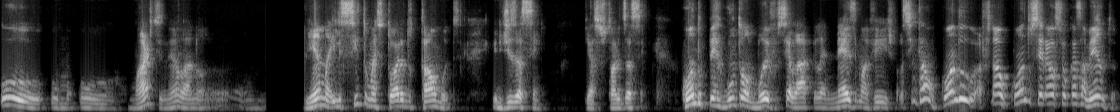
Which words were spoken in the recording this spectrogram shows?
o, o, o Martin, né, lá no Lema, ele cita uma história do Talmud. Ele diz assim, e essa história diz assim, quando perguntam ao noivo, sei lá, pela enésima vez, fala assim, então, quando, afinal, quando será o seu casamento?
